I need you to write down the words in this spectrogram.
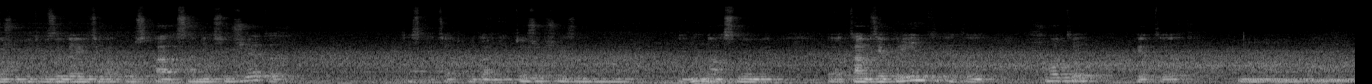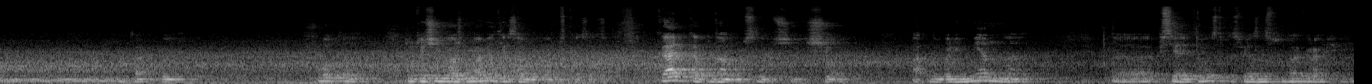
может быть, вы задаете вопрос о самих сюжетах, так сказать, откуда они тоже в жизни, они на основе, э, там, где принт, это фото, это как бы фото. Тут очень важный момент, я забыл вам сказать. Калька в данном случае еще одновременно э, вся эта выставка связана с фотографией.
